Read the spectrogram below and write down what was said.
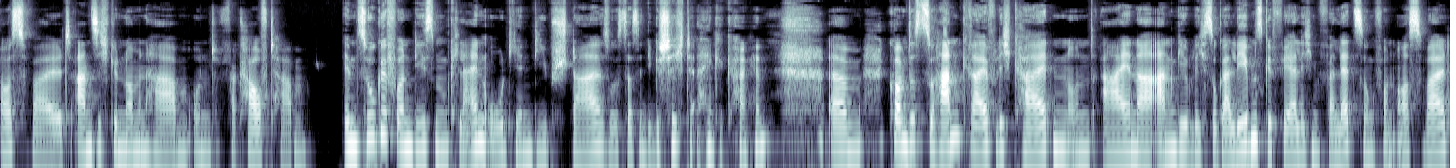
Oswald an sich genommen haben und verkauft haben. Im Zuge von diesem Kleinodiendiebstahl, so ist das in die Geschichte eingegangen, ähm, kommt es zu Handgreiflichkeiten und einer angeblich sogar lebensgefährlichen Verletzung von Oswald,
